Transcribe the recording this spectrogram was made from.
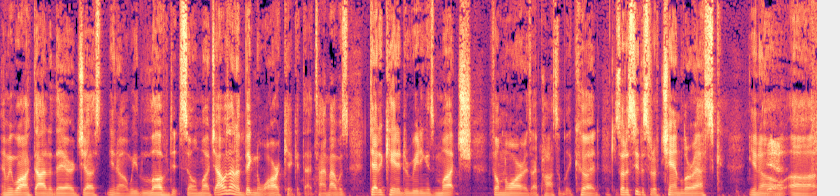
and we walked out of there just you know we loved it so much. I was on a big noir kick at that time. I was dedicated to reading as much film noir as I possibly could. So to see the sort of Chandler esque, you know. Yeah. Uh,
